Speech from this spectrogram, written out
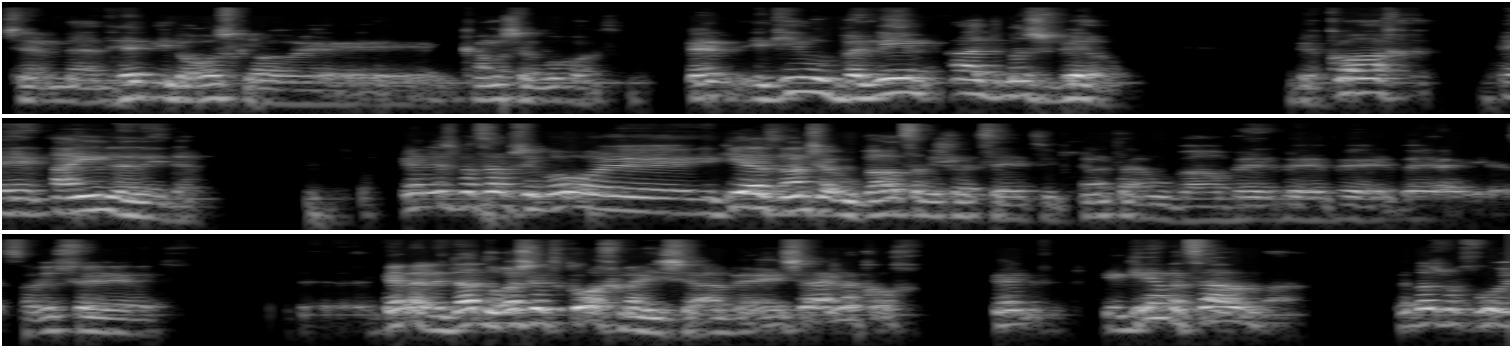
שמהדהד לי בראש כבר אה, כמה שבועות, כן? הגיעו בנים עד משבר, בכוח אה, עין ללידה. כן, יש מצב שבו אה, הגיע הזמן שהעובר צריך לצאת מבחינת העובר וצריך ש... כן, הלידה דורשת כוח מהאישה והאישה אין לה כוח, כן? הגיע מצב הקדוש ברוך הוא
